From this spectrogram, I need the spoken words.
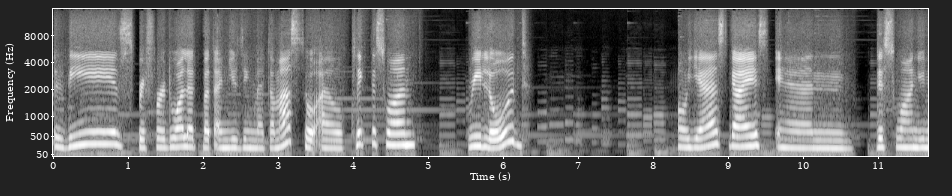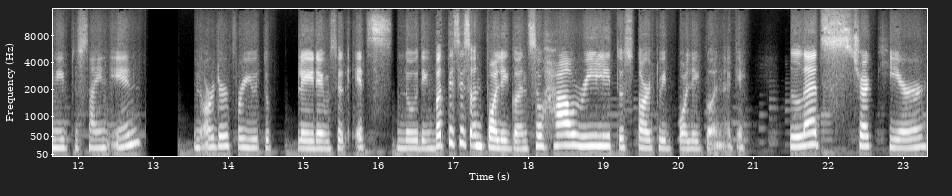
these preferred wallet but I'm using MetaMask. So I'll click this one reload. Oh yes guys. And this one you need to sign in in order for you to play them. So it's loading. But this is on polygon. So how really to start with polygon? Okay. Let's check here.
